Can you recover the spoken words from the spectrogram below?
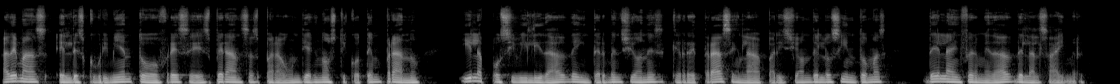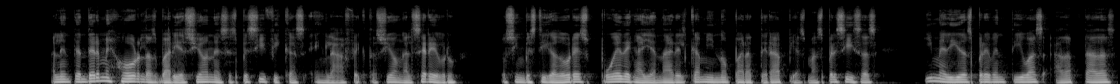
Además, el descubrimiento ofrece esperanzas para un diagnóstico temprano y la posibilidad de intervenciones que retrasen la aparición de los síntomas de la enfermedad del Alzheimer. Al entender mejor las variaciones específicas en la afectación al cerebro, los investigadores pueden allanar el camino para terapias más precisas y medidas preventivas adaptadas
